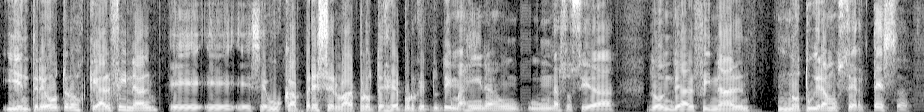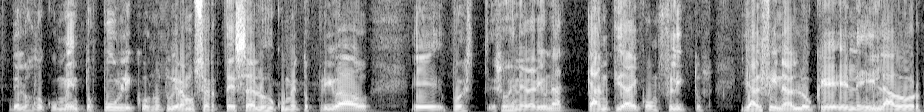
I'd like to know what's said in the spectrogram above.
y entre otros que al final eh, eh, se busca preservar, proteger, porque tú te imaginas una sociedad donde al final no tuviéramos certeza de los documentos públicos, no tuviéramos certeza de los documentos privados, eh, pues eso generaría una cantidad de conflictos y al final lo que el legislador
